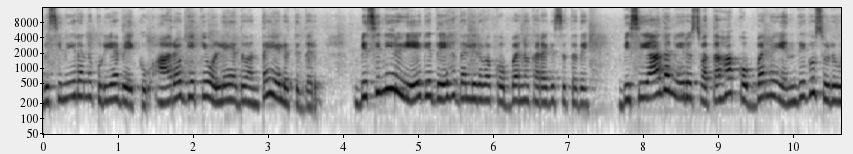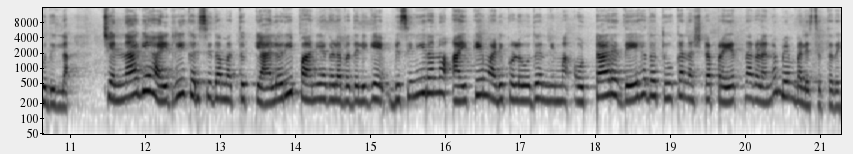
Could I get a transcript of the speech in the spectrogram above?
ಬಿಸಿ ನೀರನ್ನು ಕುಡಿಯಬೇಕು. ಆರೋಗ್ಯಕ್ಕೆ ಒಳ್ಳೆಯದು ಅಂತ ಹೇಳುತ್ತಿದ್ದರು. ಬಿಸಿ ನೀರು ಹೇಗೆ ದೇಹದಲ್ಲಿರುವ ಕೊಬ್ಬನ್ನು ಕರಗಿಸುತ್ತದೆ? ಬಿಸಿಯಾದ ನೀರು ಸ್ವತಃ ಕೊಬ್ಬನ್ನು ಎಂದಿಗೂ ಸುಡುವುದಿಲ್ಲ. ಚೆನ್ನಾಗಿ ಹೈಡ್ರೀಕರಿಸಿದ ಮತ್ತು ಕ್ಯಾಲೋರಿ ಪಾನೀಯಗಳ ಬದಲಿಗೆ ಬಿಸಿ ನೀರನ್ನು ಆಯ್ಕೆ ಮಾಡಿಕೊಳ್ಳುವುದು ನಿಮ್ಮ ಒಟ್ಟಾರೆ ದೇಹದ ತೂಕ ನಷ್ಟ ಪ್ರಯತ್ನಗಳನ್ನು ಬೆಂಬಲಿಸುತ್ತದೆ.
